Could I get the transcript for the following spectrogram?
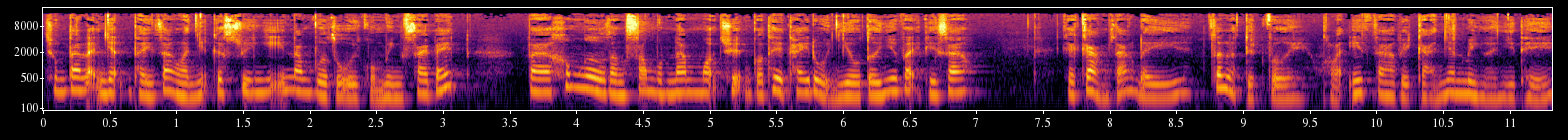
chúng ta lại nhận thấy rằng là những cái suy nghĩ năm vừa rồi của mình sai bét và không ngờ rằng sau một năm mọi chuyện có thể thay đổi nhiều tới như vậy thì sao? Cái cảm giác đấy rất là tuyệt vời, Hoặc là ít ra với cá nhân mình là như thế.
